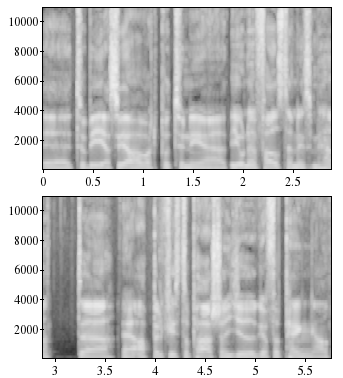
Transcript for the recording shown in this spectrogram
Uh, Tobias och jag har varit på turné. Vi gjorde en föreställning som hette Eh, eh, Appelqvist och Persson ljuger för pengar.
